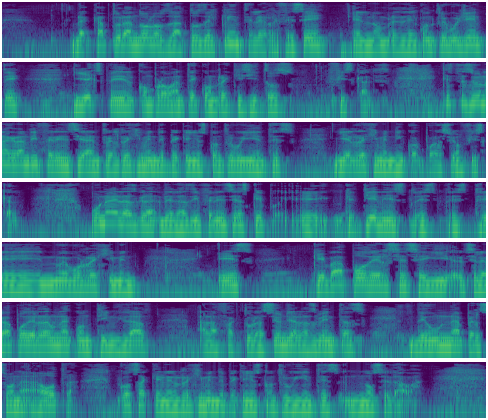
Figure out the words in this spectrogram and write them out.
capturando los datos del cliente, el RFC, el nombre del contribuyente y expedir el comprobante con requisitos fiscales. Esta es una gran diferencia entre el régimen de pequeños contribuyentes y el régimen de incorporación fiscal. Una de las, de las diferencias que, eh, tiene este, este nuevo régimen es que va a poderse seguir, se le va a poder dar una continuidad a la facturación y a las ventas de una persona a otra, cosa que en el régimen de pequeños contribuyentes no se daba.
